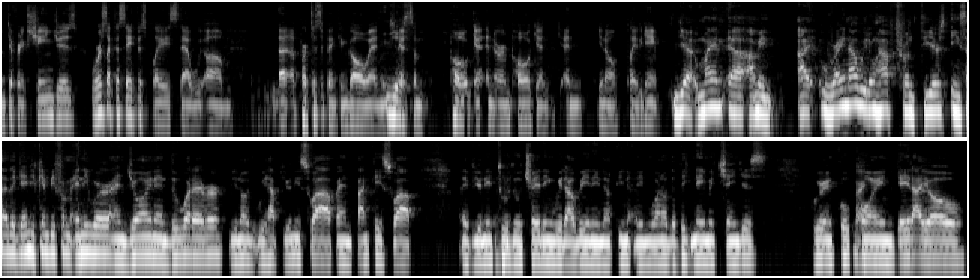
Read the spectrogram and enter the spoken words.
different exchanges. Where's like the safest place that we um a participant can go and yes. get some poke and earn poke and and you know play the game. Yeah, man. Uh, I mean, I right now we don't have frontiers inside the game. You can be from anywhere and join and do whatever. You know, we have Uniswap and PancakeSwap. If you need mm-hmm. to do trading without being in, a, in, in one of the big name exchanges, we're in KuCoin, right. Gate.io,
